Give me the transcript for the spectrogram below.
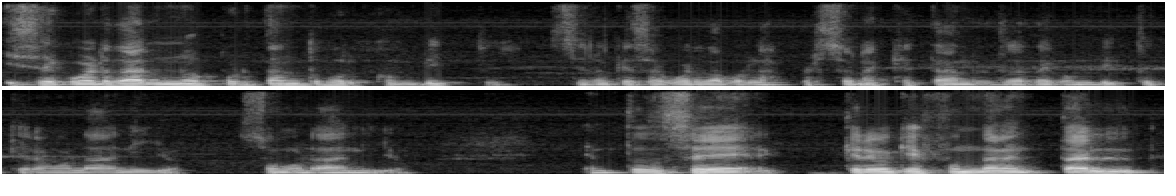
y se acuerda no por tanto por Convictus, sino que se acuerda por las personas que estaban detrás de Convictus, que éramos la Dan y yo, somos la Dan y yo. Entonces, creo que es fundamental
